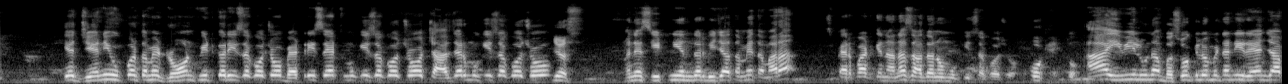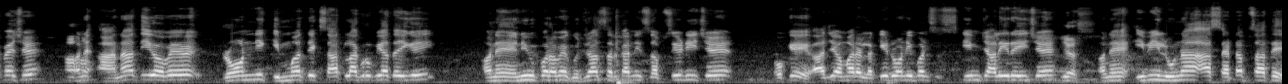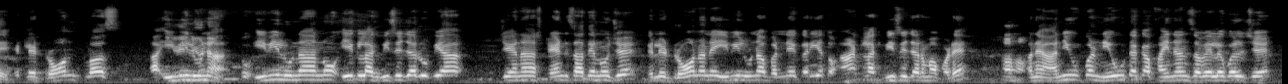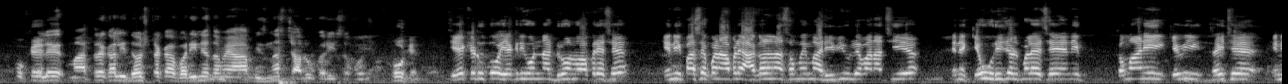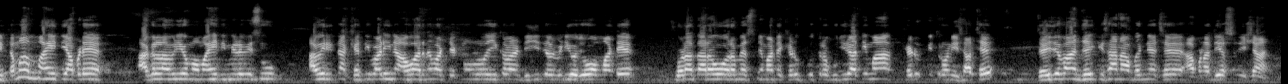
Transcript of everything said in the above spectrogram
કે જેની ઉપર તમે ડ્રોન ફિટ કરી શકો છો બેટરી સેટ મૂકી શકો છો ચાર્જર મૂકી શકો છો યસ અને સીટની અંદર બીજા તમે તમારા સ્પેર પાર્ટ કે નાના સાધનો મૂકી શકો છો. ઓકે. તો આ ઈવી લુના બસો કિલોમીટરની રેન્જ આપે છે. અને આનાથી હવે ડ્રોનની કિંમત એક સાત લાખ રૂપિયા થઈ ગઈ અને એની ઉપર હવે ગુજરાત સરકારની સબસિડી છે. ઓકે આજે અમારે લકી ડ્રોની પણ સ્કીમ ચાલી રહી છે. અને ઈવી લુના આ સેટઅપ સાથે એટલે ડ્રોન પ્લસ આ ઈવી લુના તો ઈવી લુનાનો એક લાખ વીસ હજાર રૂપિયા જે એના સ્ટેન્ડ સાથેનો છે એટલે ડ્રોન અને ઈવી લુના બંને કરીએ તો આઠ લાખ વીસ હજારમાં પડે. અને આની ઉપર નેવું ટકા ફાઇનાન્સ અવેલેબલ છે. એટલે માત્ર ખાલી દસ ટકા ભરીને તમે આ બિઝનેસ ચાલુ કરી શકો છો. ઓકે જે ખેડૂતો એગ્રીવનના ડ્રોન વાપરે છે, એની પાસે પણ આપણે આગળના સમયમાં રિવ્યૂ લેવાના છીએ. એને કેવું રિઝલ્ટ મળે છે, એની કમાણી કેવી થઈ છે, એની તમામ માહિતી આપણે આગળના વિડીયોમાં માહિતી મેળવીશું. આવી રીતના ખેતીવાડીના અવારનવાર ટેકનોલોજીકલ અને ડિજિટલ વીડિયો જોવા માટે છોડા તારાઓ રમેશને માટે ખેડૂત પુત્ર ગુજરાતીમાં ખેડૂત મિત્રોની સાથે. જય જવાન, જય કિસાન, આ બંને છે આપણા દેશની શાન.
